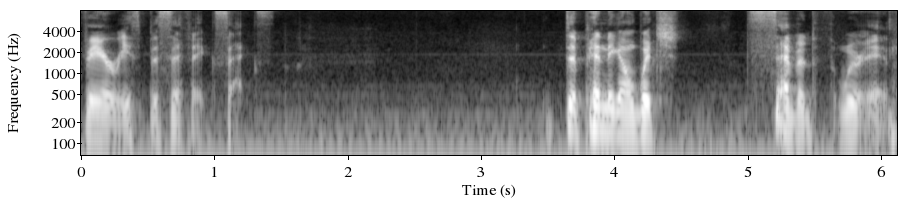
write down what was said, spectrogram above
very specific sex. Depending on which seventh we're in.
